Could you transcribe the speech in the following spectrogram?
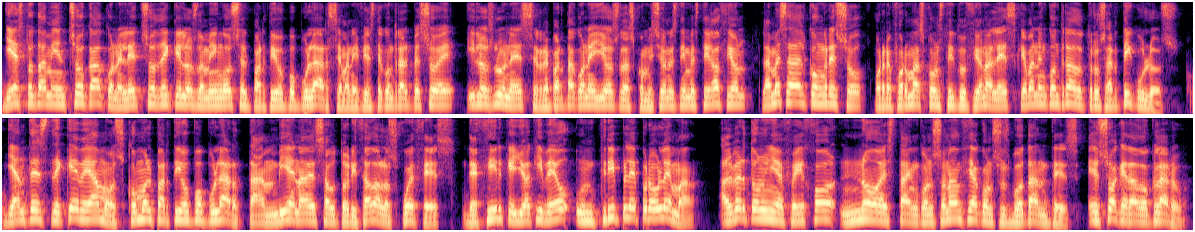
y esto también choca con el hecho de que los domingos el Partido Popular se manifieste contra el PSOE y los lunes se reparta con ellos las comisiones de investigación, la mesa del Congreso o reformas constitucionales que van en contra otros artículos. Y antes de que veamos cómo el Partido Popular también ha desautorizado a los jueces, decir que yo aquí veo un triple problema. Alberto Núñez Feijóo no está en consonancia con sus votantes, eso ha quedado claro.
